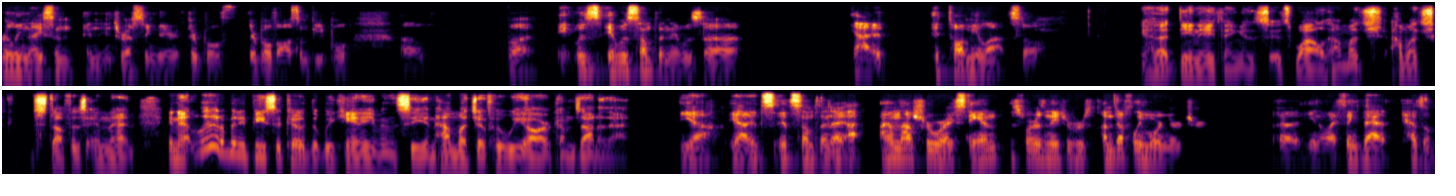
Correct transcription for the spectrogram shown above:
really nice and, and interesting. They're they're both they're both awesome people. Um, but it was it was something. It was uh yeah it it taught me a lot so. Yeah, that DNA thing is it's wild how much how much stuff is in that in that little bitty piece of code that we can't even see and how much of who we are comes out of that. yeah yeah it's it's something i, I i'm not sure where i stand as far as nature versus i'm definitely more nurture uh, you know i think that has a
